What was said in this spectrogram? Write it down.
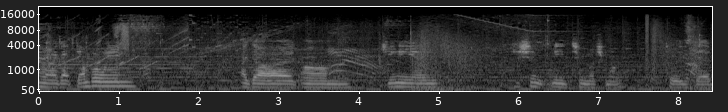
I got Dumbo in. I got, um, Genie in. He shouldn't need too much more till he's dead.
